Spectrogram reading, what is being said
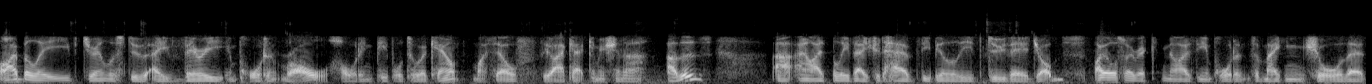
I believe journalists do a very important role holding people to account, myself, the ICAC Commissioner, others. Uh, and I believe they should have the ability to do their jobs. I also recognise the importance of making sure that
